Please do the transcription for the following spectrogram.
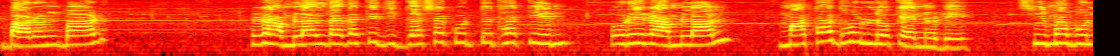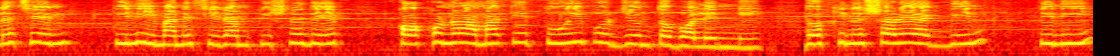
বারংবার রামলাল দাদাকে জিজ্ঞাসা করতে থাকেন, ওরে রামলাল, মাথা ধরল কেন রে? শ্রীমা বলেছেন, তিনি মানে শ্রীরামকৃষ্ণদেব কখনো আমাকে তুই পর্যন্ত বলেননি। দক্ষিণেশ্বরে একদিন তিনি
